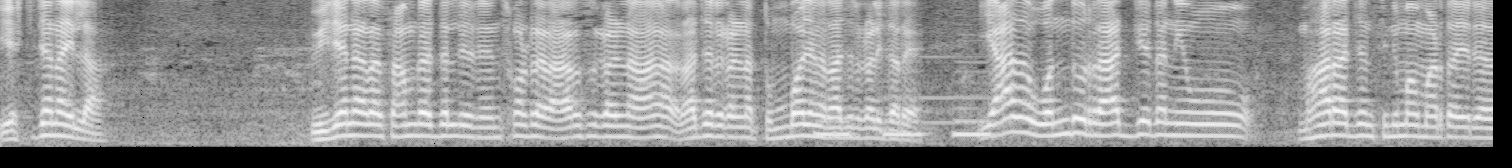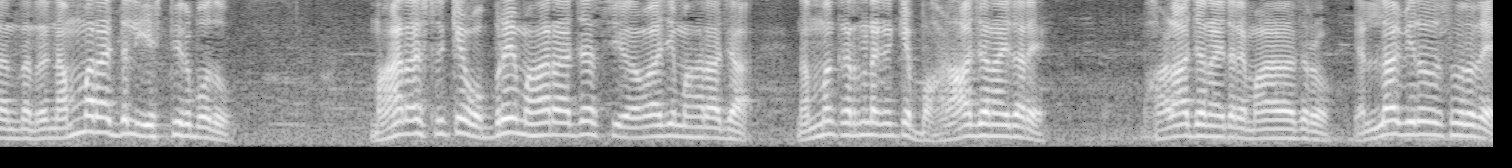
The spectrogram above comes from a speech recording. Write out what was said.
ಎಷ್ಟು ಜನ ಇಲ್ಲ? ವಿಜಯನಗರ ಸಾಮ್ರಾಜ್ಯದಲ್ಲಿ ನೆನೆಸ್ಕೊಂಡ್ರೆ ಅರಸರುಗಳನ್ನ ರಾಜರುಗಳನ್ನ ತುಂಬಾ ಜನ ರಾಜರುಗಳಿದ್ದಾರೆ. ಯಾವ ಒಂದು ರಾಜ್ಯದ ನೀವು ಮಹಾರಾಜನ್ ಸಿನಿಮಾ ಮಾಡ್ತಾ ಇದ್ದೀರ ಅಂತಂದ್ರೆ ನಮ್ಮ ರಾಜ್ಯದಲ್ಲಿ ಎಷ್ಟಿರ್ಬೋದು? ಮಹಾರಾಷ್ಟ್ರಕ್ಕೆ ಒಬ್ಬರೇ ಮಹಾರಾಜ ಶಿವಾಜಿ ಮಹಾರಾಜ. ನಮ್ಮ ಕರ್ನಾಟಕಕ್ಕೆ ಬಹಳ ಜನ ಇದ್ದಾರೆ. ಬಹಳ ಜನ ಇದ್ದಾರೆ ಮಹಾರಾಜರು. ಎಲ್ಲ ವೀರರು ಶೂರರೇ.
